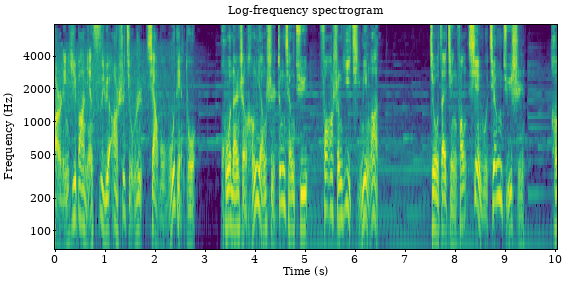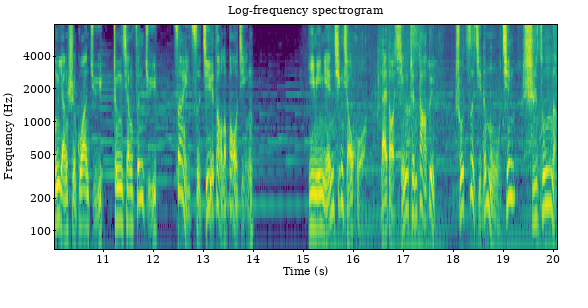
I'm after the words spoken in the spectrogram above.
二零一八年四月二十九日下午五点多，湖南省衡阳市蒸祥区发生一起命案。就在警方陷入僵局时，衡阳市公安局蒸祥分局再次接到了报警。一名年轻小伙来到刑侦大队，说自己的母亲失踪了。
